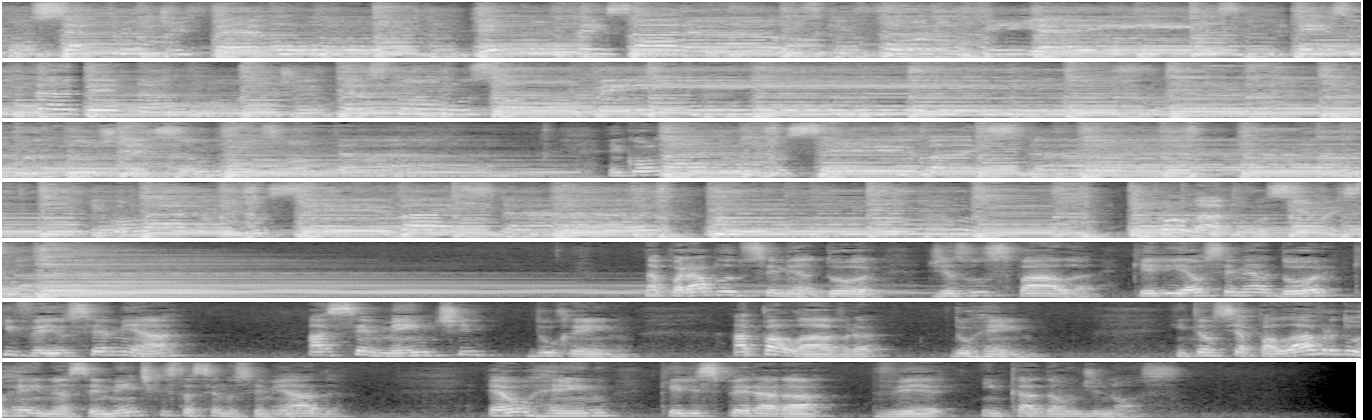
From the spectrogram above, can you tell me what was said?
Com cetro de ferro, recompensará os que foram fiéis. Eis o tabernáculo de Deus com os homens. Quando Jesus voltar, em qual lado você vai estar? Em qual lado você vai estar? Uh, em qual lado você vai estar? Na parábola do semeador, Jesus fala que ele é o semeador que veio semear a semente do reino, a palavra do reino. Então, se a palavra do reino é a semente que está sendo semeada, é o reino que ele esperará ver em cada um de nós.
